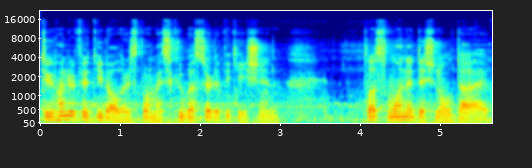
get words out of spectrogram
$250 for my scuba certification plus one additional dive.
